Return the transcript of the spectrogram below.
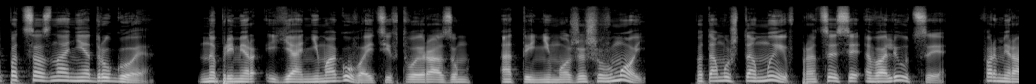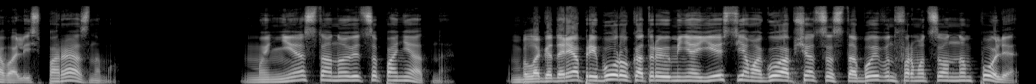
подсознание другое. Например, я не могу войти в твой разум, а ты не можешь в мой, потому что мы в процессе эволюции формировались по-разному. Мне становится понятно. Благодаря прибору, который у меня есть, я могу общаться с тобой в информационном поле,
